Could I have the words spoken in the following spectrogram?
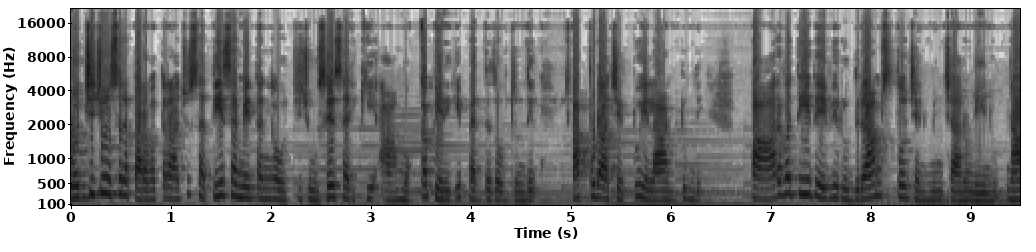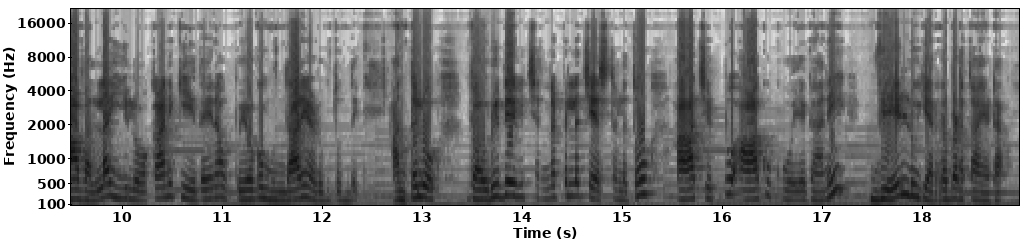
వచ్చి చూసిన పర్వతరాజు సతీ సమేతంగా వచ్చి చూసేసరికి ఆ మొక్క పెరిగి పెద్దదవుతుంది. అప్పుడు ఆ చెట్టు ఇలా అంటుంది. పార్వతీదేవి రుద్రాంశతో జన్మించాను నేను. నా వల్ల ఈ లోకానికి ఏదైనా ఉపయోగం ఉందా అని అడుగుతుంది. అంతలో గౌరీదేవి చిన్నపిల్ల చేష్టలతో ఆ చెట్టు ఆకు కోయగానే వేళ్ళు ఎర్రబడతాయట.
